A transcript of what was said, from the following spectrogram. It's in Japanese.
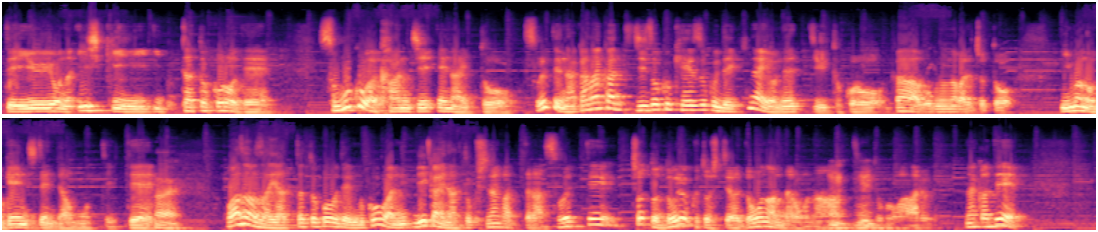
ていうような意識にいったところでその子が感じ得ないとそれってなかなか持続継続できないよねっていうところが僕の中でちょっと今の現時点では思っていて、はい、わざわざやったところで向こうが理解納得しなかったらそれってちょっと努力としてはどうなんだろうなっていうところがある。中で、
